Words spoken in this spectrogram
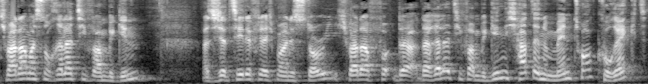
Ich war damals noch relativ am Beginn. Also ich erzähle vielleicht mal eine Story. Ich war da, da, da relativ am Beginn. Ich hatte einen Mentor, korrekt.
